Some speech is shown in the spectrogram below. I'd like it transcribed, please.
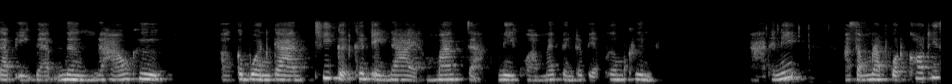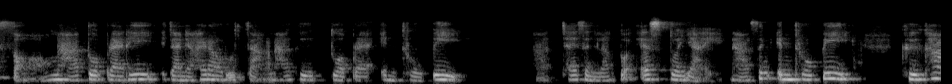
กับอีกแบบหนึ่งนะคะก็คือกระบวนการที่เกิดขึ้นเองได้ มักจะมีความไม่เป็นระเบียบเพิ่มขึ้นนะทีนี้สำหรับกฎข้อที่2นะคะตัวแปรที่อาจารย์อยากให้เรารู้จักนะคะคือตัวแปร entropy ใช้สัญลักษณ์ตัว S ตัวใหญ่นะคะซึ่ง entropy คือค่า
